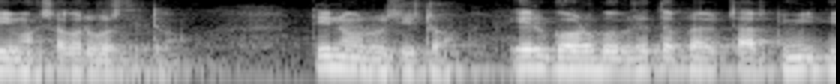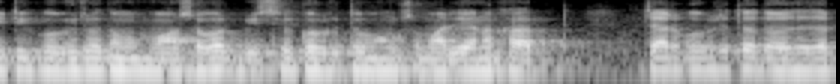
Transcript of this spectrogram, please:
এই মহাসাগর অবস্থিত। তিন নম্বর বৈশিষ্ট্য, এর গড় গভীরতা প্রায় চার কিমি। এটি গভীরতম মহাসাগর, বিশ্বের গভীরতম অংশ মারিয়ানা খাত। যার গভীরতা দশ হাজার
